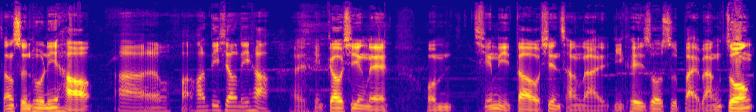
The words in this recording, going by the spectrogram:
张神父你好，啊，黄黄弟兄你好，哎，很高兴呢，我们请你到现场来，你可以说是百忙中。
